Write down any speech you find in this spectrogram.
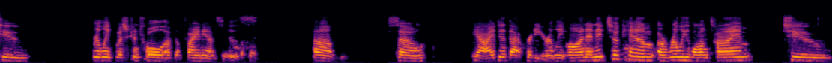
to relinquish control of the finances. Um, so yeah, I did that pretty early on, and it took him a really long time to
